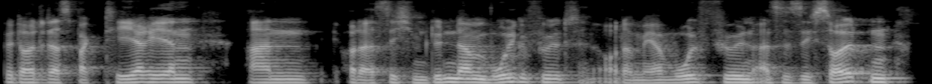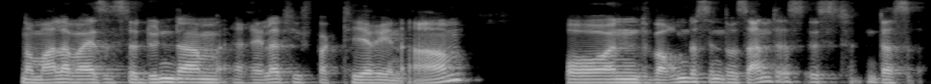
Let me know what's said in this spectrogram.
bedeutet, dass Bakterien an oder sich im Dünndarm wohlgefühlt oder mehr wohlfühlen, als sie sich sollten Normalerweise ist der Dünndarm relativ bakterienarm. Und warum das interessant ist, ist, dass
